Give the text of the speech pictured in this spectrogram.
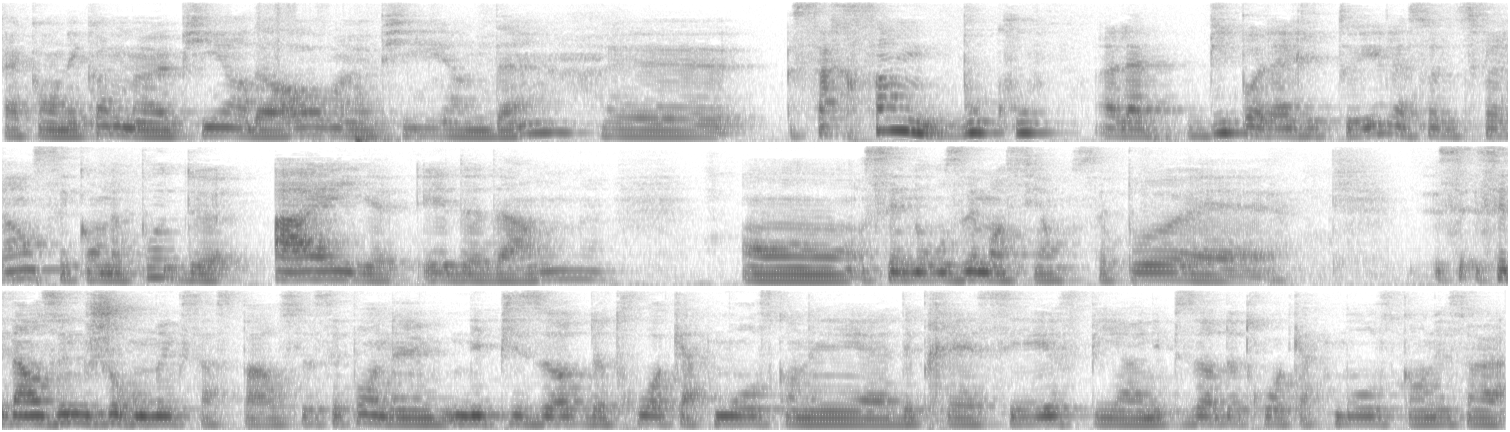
Fait qu'on est comme un pied en dehors, un pied en dedans. Euh, ça ressemble beaucoup à la bipolarité. La seule différence, c'est qu'on n'a pas de high et de down. On, c'est nos émotions. C'est pas. euh, c'est dans une journée que ça se passe. C'est pas un, épisode de 3-4 mois où on est euh, dépressif, puis un épisode de 3-4 mois où on est sur un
